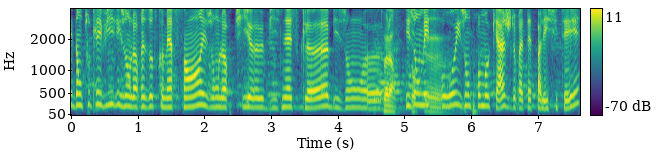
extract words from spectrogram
assez dans toutes les villes. Ils ont leur réseau de commerçants, ils ont leur petit euh, business club, ils ont, euh, Voilà. ils ont Donc, euh, métro, ils ont Promocash. Je devrais peut-être pas les citer,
